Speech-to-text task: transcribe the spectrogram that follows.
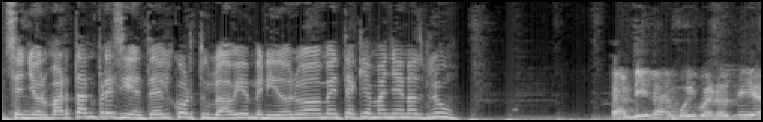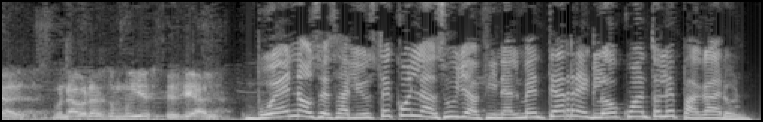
Señor Martán, presidente del Cortuluá, bienvenido nuevamente aquí a Mañanas Blue. Camila, muy buenos días. Un abrazo muy especial. Bueno, se salió usted con la suya. Finalmente arregló. ¿Cuánto le pagaron?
